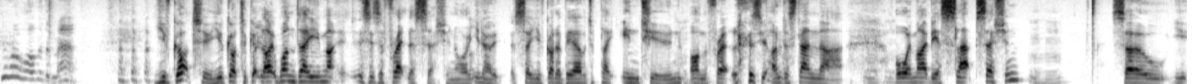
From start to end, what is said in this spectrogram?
you're all over the map. You've got to. You've got to. Go, like one day you might. This is a fretless session, or you know, so you've got to be able to play in tune Mm-hmm. on the fretless. you understand that, or it might be a slap session. Mm-hmm. So you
